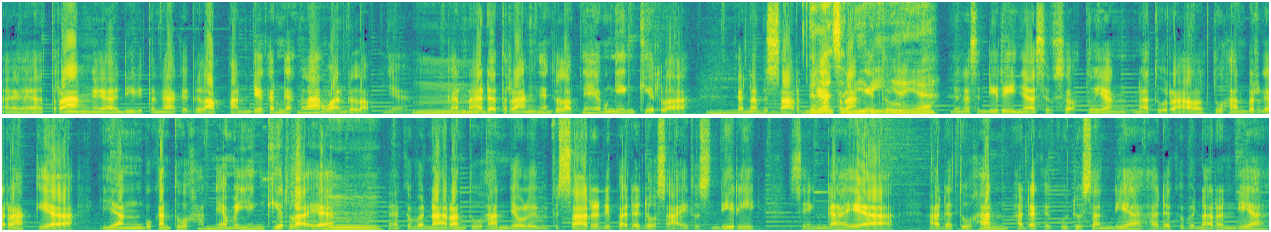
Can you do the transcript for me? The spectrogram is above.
eh, terang ya di tengah kegelapan dia kan nggak ngelawan gelapnya hmm. karena ada terangnya gelapnya ya menyingkir lah hmm. karena besarnya dengan terang itu ya dengan sendirinya sesuatu yang natural Tuhan bergerak ya yang bukan Tuhan yang menyingkir lah ya hmm. Nah, kebenaran Tuhan jauh lebih besar daripada dosa itu sendiri sehingga ya ada Tuhan, ada kekudusan Dia, ada kebenaran Dia.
